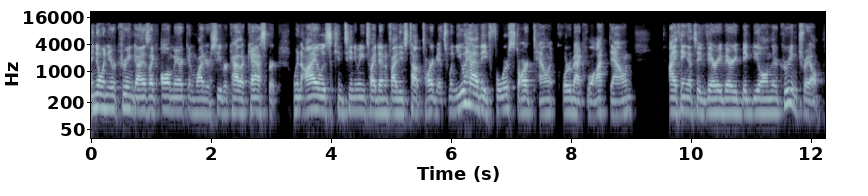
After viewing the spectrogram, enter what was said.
you know, when you're recruiting guys like All American wide receiver Kyler Kasper, when Iowa's continuing to identify these top targets, when you have a four star talent quarterback locked down, I think that's a very, very big deal on the recruiting trail.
